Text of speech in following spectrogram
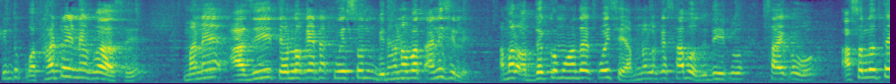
কিন্তু কথাটো এনেকুৱা আছে মানে আজি তেওঁলোকে এটা কুৱেশ্যন বিধানসভাত আনিছিলে। আমাৰ অধ্যক্ষ মহোদয়ে কৈছে আপোনালোকে চাব যদি সেইটো চাই ক'ব। আচলতে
